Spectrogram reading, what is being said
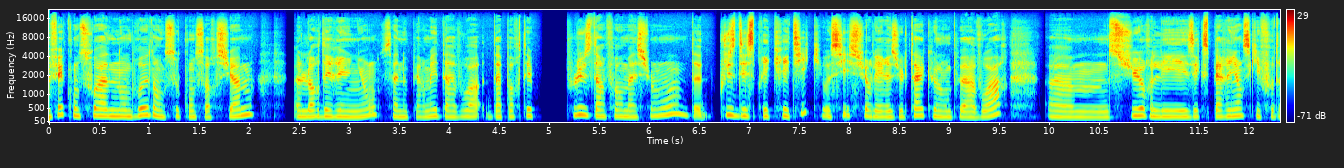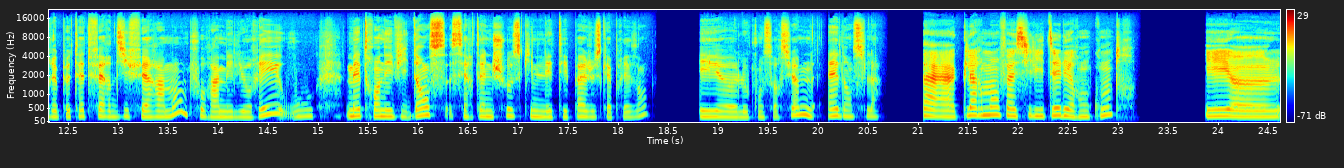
fait qu'on soit nombreux dans ce consortium, lors des réunions, ça nous permet d'apporter plus d'informations, plus d'esprit critique aussi sur les résultats que l'on peut avoir, euh, sur les expériences qu'il faudrait peut-être faire différemment pour améliorer ou mettre en évidence certaines choses qui ne l'étaient pas jusqu'à présent. Et euh, le consortium aide en cela. Ça a clairement facilité les rencontres et euh,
